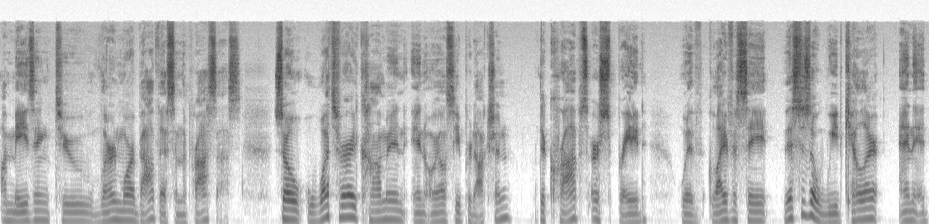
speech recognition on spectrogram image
amazing to learn more about this in the process. So, what's very common in oilseed production? The crops are sprayed with glyphosate. This is a weed killer and it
